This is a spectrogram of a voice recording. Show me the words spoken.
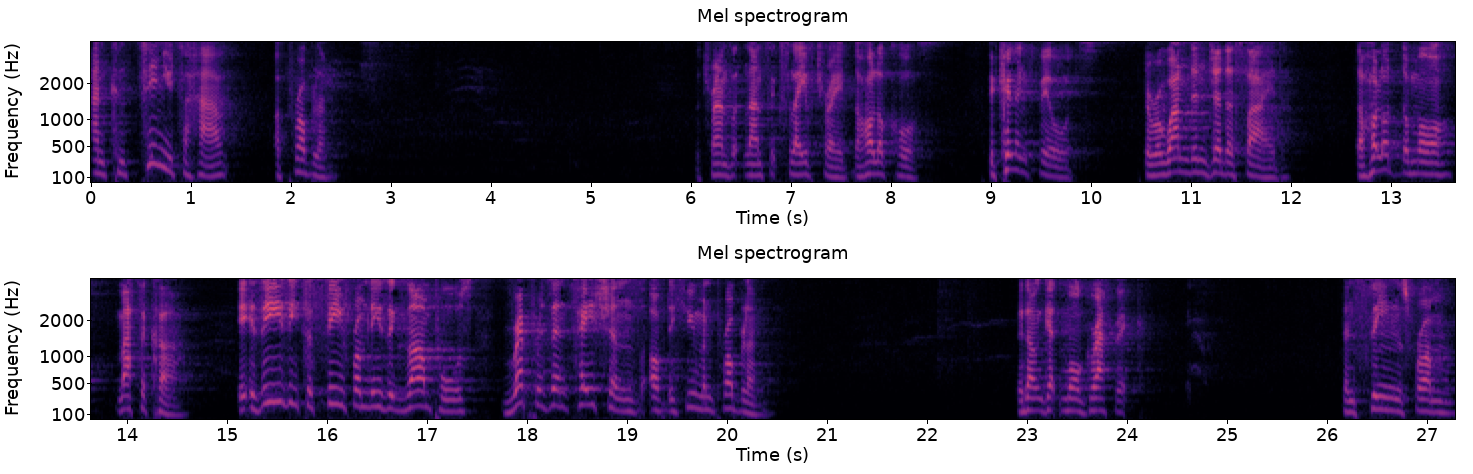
and continue to have a problem. The transatlantic slave trade, the Holocaust, the killing fields, the Rwandan genocide, the Holodomor massacre. It is easy to see from these examples representations of the human problem. They don't get more graphic than scenes from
